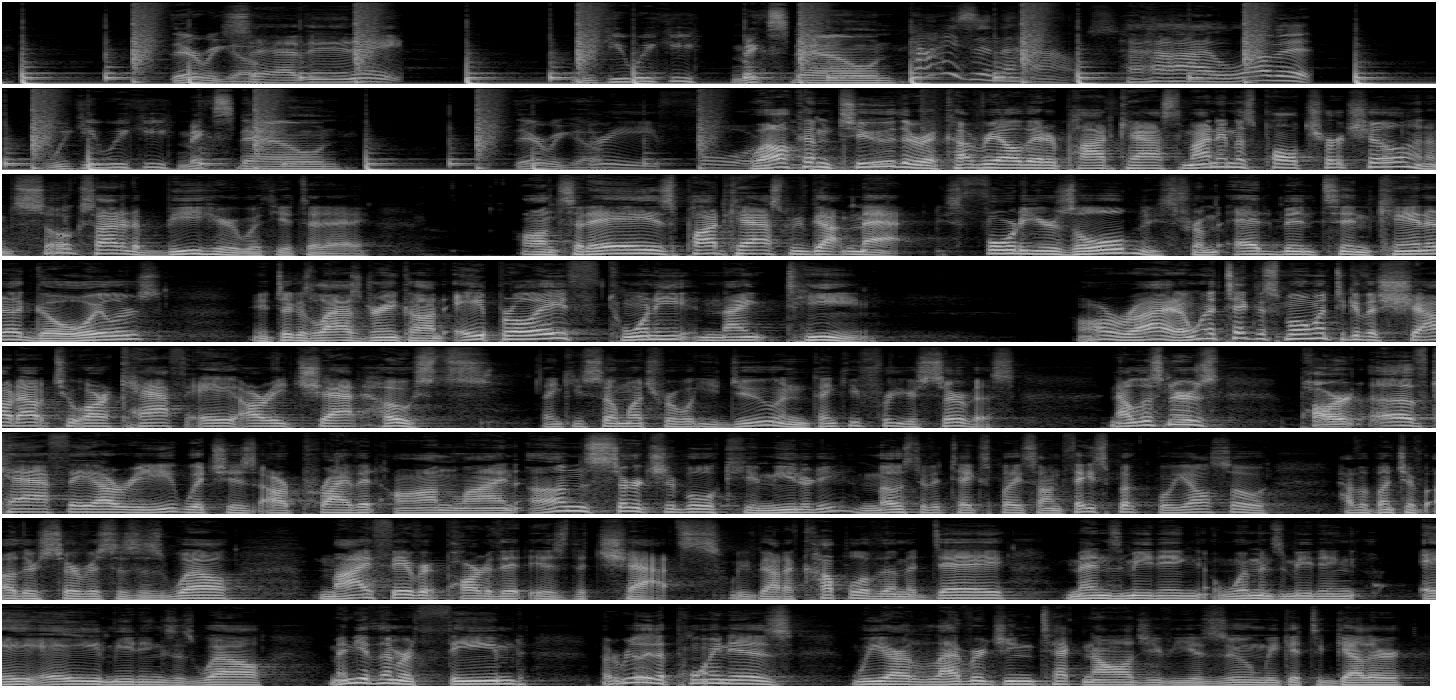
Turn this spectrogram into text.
There we go. seven, eight. Wiki wiki. Mix down. Guys in the house. I love it. Wiki wiki. Mix down. There we go. Three, four. Welcome to the Recovery Elevator Podcast. My name is Paul Churchill, and I'm so excited to be here with you today. On today's podcast, we've got Matt. He's 40 years old. He's from Edmonton, Canada. Go Oilers. He took his last drink on April 8th, 2019. All right. I want to take this moment to give a shout out to our Cafe RE chat hosts. Thank you so much for what you do and thank you for your service. Now, listeners, part of Cafe RE, which is our private online unsearchable community, most of it takes place on Facebook, but we also have a bunch of other services as well. My favorite part of it is the chats. We've got a couple of them a day men's meeting, women's meeting, AA meetings as well. Many of them are themed, but really the point is we are leveraging technology via Zoom. We get together,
